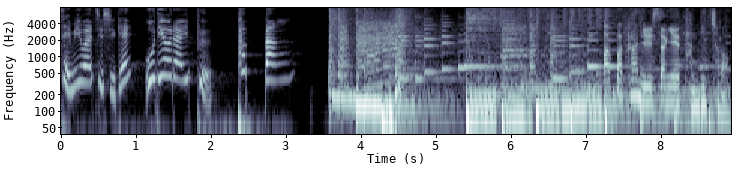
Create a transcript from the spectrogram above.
재미와 지식의 오디오 라이프 팟빵 빡빡한 일상의 단비처럼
